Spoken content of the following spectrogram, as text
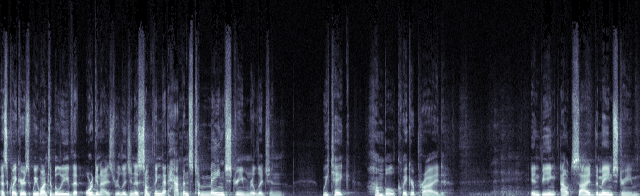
As Quakers, we want to believe that organized religion is something that happens to mainstream religion. We take humble Quaker pride in being outside the mainstream.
